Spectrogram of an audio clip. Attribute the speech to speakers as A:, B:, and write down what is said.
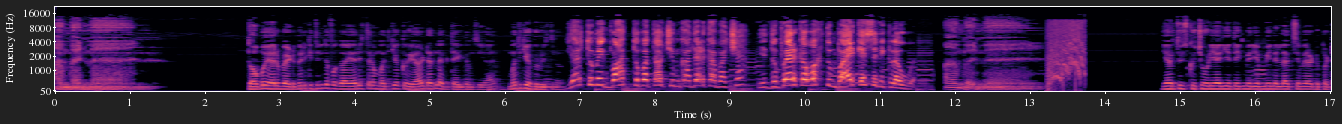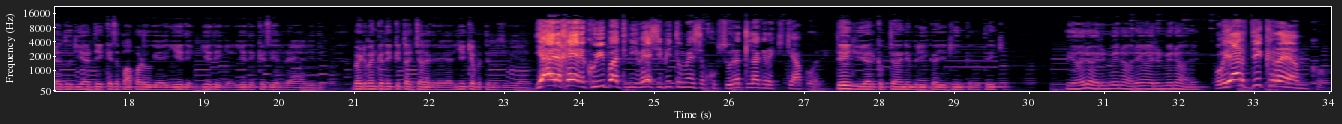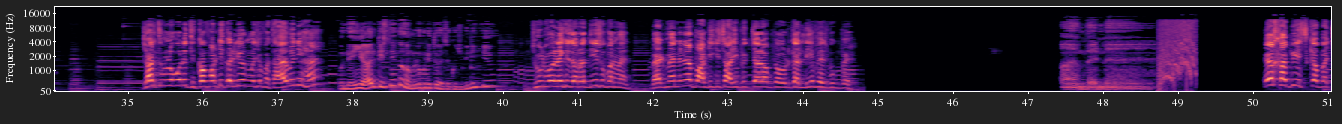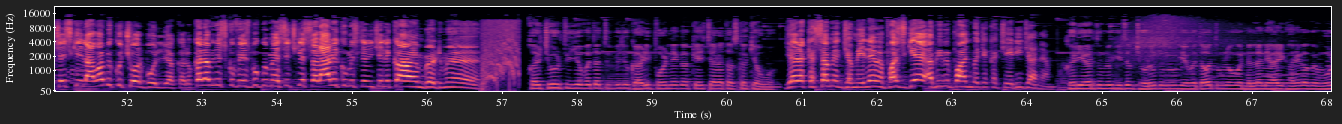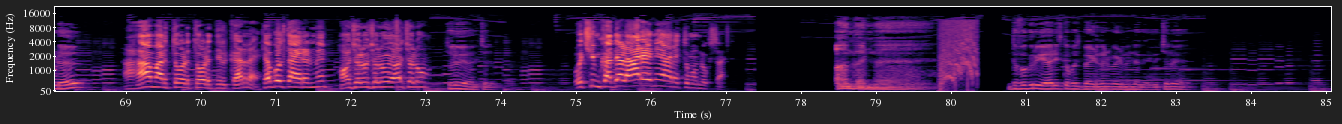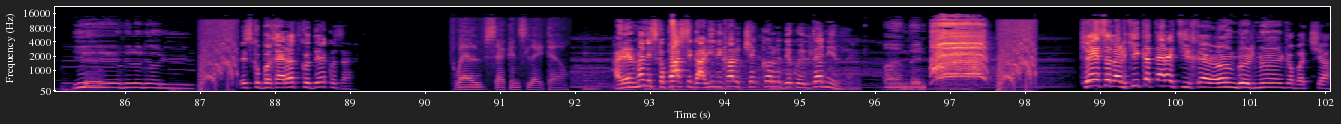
A: Batman
B: तोबा यार Batman कितनी दफ़ा कहा यार इस तरह मत किया करो यार डर लगता है एकदम से यार। मत किया करो इस तरह।
C: यार तुम एक बात तो बताओ चिमकादड़ का बच्चा ये दोपहर का वक्त तुम बाहर कैसे निकला हुआ? है?
A: बैटमैन
B: यार तू इसको छोड़ यार ये देख मेरी अम्मी ने लग से मेरा दुपट्टा धो दिया यार देख कैसे पापड़ हो गया ये देख ये देख यार ये देख कैसे हिल रहा है यार ये देख। बैटमैन का देख कितना अच्छा लग रहा है यार ये क्या बदतमीजी हुई यार।
C: यार खैर कोई बात नहीं वैसे भी तुम्हें सब खूबसूरत लग रही कि क्या बोले।
B: थैंक यू यार कप्तान अमरीका यकीन करो थैंक यू यार आयरन मैन आ रहे आयरन मैन आ रहे
C: वो यार दिख रहे हैं हमको। यार तुम लोगों ने धिक्का फाटी कर ली और मुझे बताया भी नहीं है?
B: ओ नहीं यार किसने कहा? हम लोगों ने तो ऐसे कुछ भी नहीं किया।
C: झूठ बोलने की ज़रूरत नहीं है सुपरमैन बैटमैन ने ना पार्टी की सारी पिक्चर अपलोड कर ली है फेसबुक पे। ए खबी इसका बच्चा इसके अलावा भी कुछ और बोल लिया करो। कल हमने इसको फेसबुक पे मैसेज किया सलाम इसने नीचे लिखा आई एम बैटमैन
B: खैर छोड़ तू ये बता तुझे जो गाड़ी फोड़ने का केस चल रहा था उसका क्या हुआ?
C: यार कसम एक जमेले में फंस गए अभी भी पाँच बजे कचेरी जाना है हमको।
B: खैर यार तुम लोग ये सब छोड़ो तुम लोग ये बताओ तुम लोगों को नल्ला निहारी खाने का कोई मूड है?
C: हाँ हाँ हमारा तोड़ तोड़ दिल कर रहा है। क्या बोलता है आयरन मैन हाँ चलो चलो यार चलो।
B: चलो यार चलो।
C: वो छिमकादड़ आ रहे नहीं आ रहे तुम हम लोग साथ?
A: बैटमैन
B: दफ़ा करो यार इसका बस बैडमैन बैडमैन लगाएगा। चलो यार। ये नल्ला निहारी।
C: इसको बगैरत को देखो सर
D: 12 seconds later.
C: अरे मैन इसके पास से गाड़ी निकालो चेक करो देखो हिलता है नहीं हिलता है। कैसे लड़की का तरह चीख है? का बच्चा।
